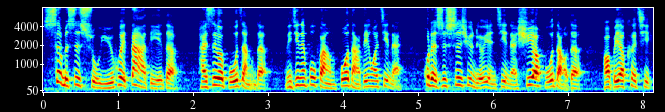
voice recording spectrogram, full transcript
是不是属于会大跌的，还是会补涨的，你今天不妨拨打电话进来。或者是私讯留言进来需要辅导的，好，不要客气，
